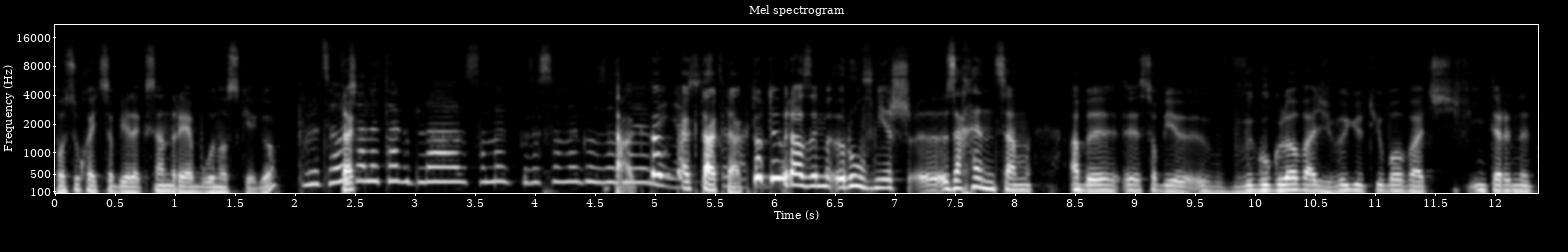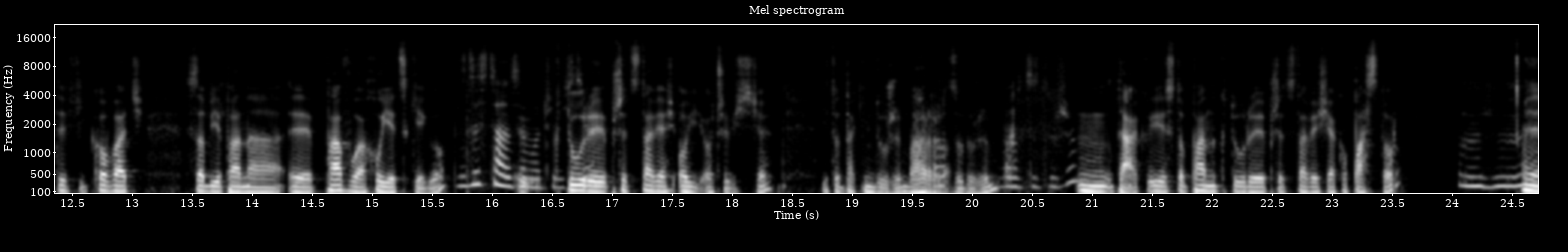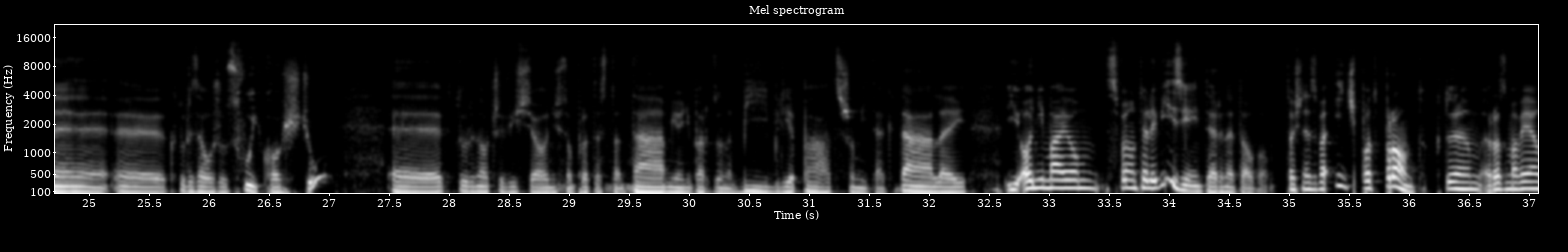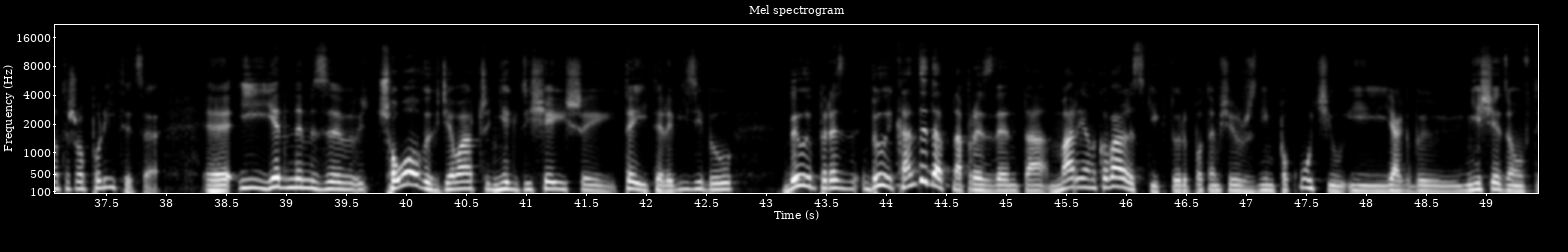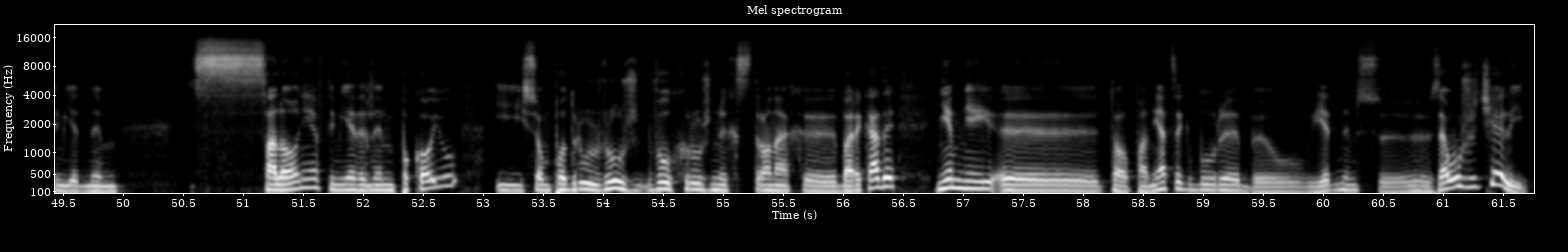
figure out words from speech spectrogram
posłuchać sobie Aleksandra Jabłonowskiego. Polecałeś, tak. ale tak dla samego, za samego Tak, zaznajomienia tak, tak, z tak, tak. To tym razem również e, zachęcam, aby e, sobie wygooglować, wyyoutubować, internetyfikować sobie pana e, Pawła Chojeckiego, Z dystansem oczywiście. który przedstawia się, oj oczywiście, i to takim dużym, bardzo dużym. Bardzo duży. Mm, Tak, jest to pan, który przedstawia się jako pastor, Mhm. e, e, który założył swój kościół, e, który no oczywiście oni są protestantami, oni bardzo na Biblię patrzą i tak dalej. I oni mają swoją telewizję internetową. To się nazywa Idź pod prąd, w którym rozmawiają też o polityce. I jednym z czołowych działaczy niegdysiejszej tej telewizji był były, były kandydat na prezydenta Marian Kowalski, który potem się już z nim pokłócił i jakby nie siedzą w tym jednym salonie, w tym jednym pokoju i są po róż, dwóch różnych stronach y, barykady. Niemniej y, to pan Jacek Bury był jednym z y, założycieli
